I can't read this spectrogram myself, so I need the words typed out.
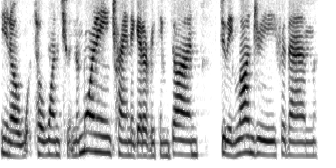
you know, till one, two in the morning, trying to get everything done, doing laundry for them,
